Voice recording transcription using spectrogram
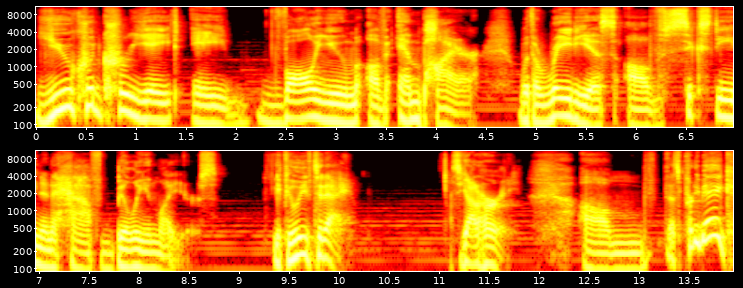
you could create a volume of empire with a radius of 16 and a half billion light years. If you leave today, so you got to hurry. Um, that's pretty big.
